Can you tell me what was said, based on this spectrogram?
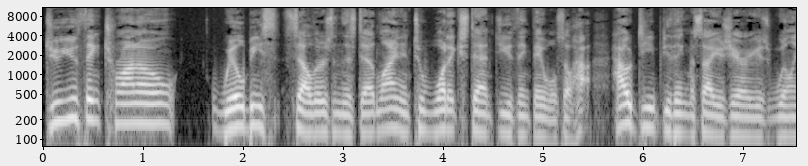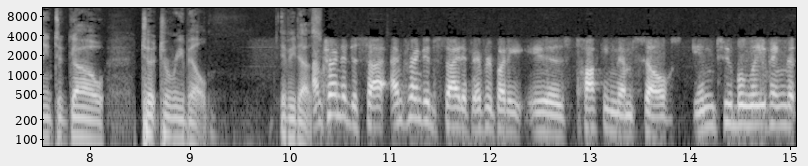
Do you think Toronto will be sellers in this deadline, and to what extent do you think they will sell? How how deep do you think Masai Ujiri is willing to go to, to rebuild? If he does, I'm trying to decide. I'm trying to decide if everybody is talking themselves into believing that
